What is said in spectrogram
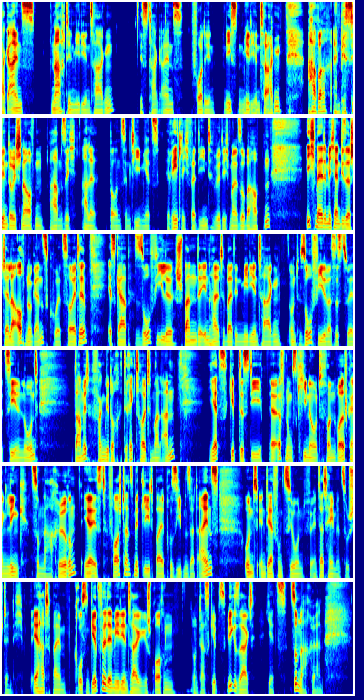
Tag 1 nach den Medientagen ist Tag 1 vor den nächsten Medientagen. Aber ein bisschen durchschnaufen haben sich alle bei uns im Team jetzt redlich verdient, würde ich mal so behaupten. Ich melde mich an dieser Stelle auch nur ganz kurz heute. Es gab so viele spannende Inhalte bei den Medientagen und so viel, was es zu erzählen lohnt. Damit fangen wir doch direkt heute mal an. Jetzt gibt es die Eröffnungskeynote von Wolfgang Link zum Nachhören. Er ist Vorstandsmitglied bei Pro7 Sat1 und in der Funktion für Entertainment zuständig. Er hat beim großen Gipfel der Medientage gesprochen und das gibt's, wie gesagt, jetzt zum Nachhören.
